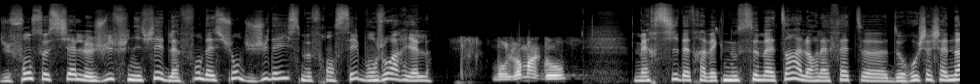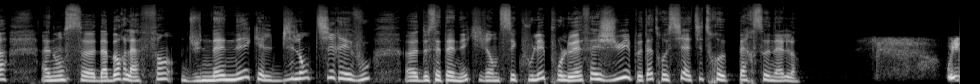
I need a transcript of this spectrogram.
du Fonds social juif unifié et de la Fondation du judaïsme français. Bonjour Ariel. Bonjour Margot. Merci d'être avec nous ce matin. Alors la fête de Rosh Hashanah annonce d'abord la fin d'une année. Quel bilan tirez-vous euh, de cette année qui vient de s'écouler pour le FSJU et peut-être aussi à titre personnel? Oui,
